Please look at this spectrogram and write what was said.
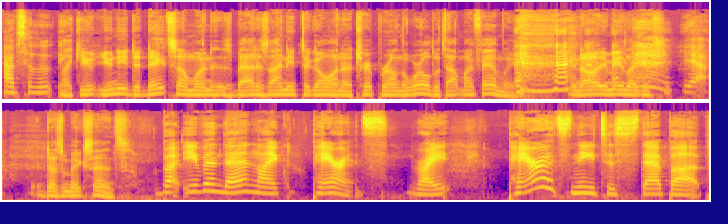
Absolutely. Like you, you need to date someone as bad as I need to go on a trip around the world without my family. you know what I mean? Like it's, yeah. it doesn't make sense. But even then, like parents, right? Parents need to step up.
